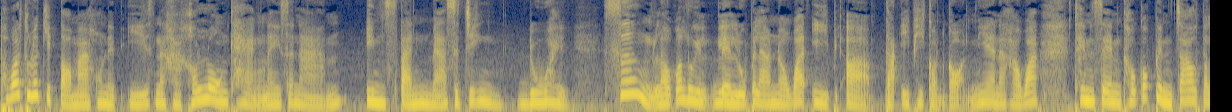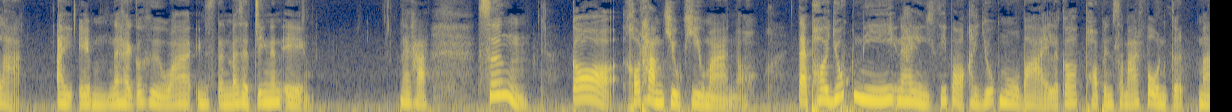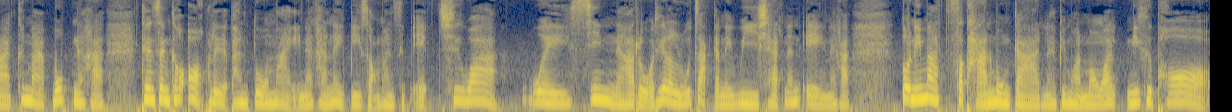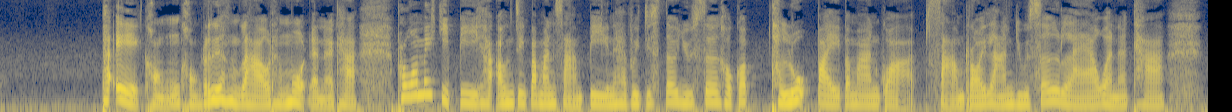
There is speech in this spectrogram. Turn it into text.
เพราะว่าธุรกิจต่อมาของ NetEase นะคะเขาลงแข่งในสนาม Instant Messaging ด้วย ซึ่งเราก็เรียนรู้ไปแล้วเนาะว่า EP จาก EP ก่อนๆเนี่ยนะคะว่า Tencent เขาก็เป็นเจ้าตลาด IM นะคะก็คือว่า Instant Messaging นั่นเองนะคะซึ่งก็เขาทำ QQ มาเนาะแต่พอยุคนี้นะคะอย่างที่บอกค่ะยุค mobile แล้วก็พอเป็นสมาร์ทโฟนเกิดมาขึ้นมาปุ๊บนะคะ Tencent เขาออกผลิตภัณฑ์ตัวใหม่นะคะในปี 2011 ชื่อว่า 微信นะคะหรือว่าที่เรารู้จักกันใน WeChat นั่นเองนะคะ ตัวนี้มาสถานวงการนะพี่หมอนมองว่านี่คือพ่อ พระเอกของของเรื่องราวทั้งหมดอะนะคะ เพราะว่าไม่กี่ปีค่ะ เอาจริงๆประมาณ 3 ปีนะคะ register user เขาก็ทะลุไปประมาณกว่า 300 ล้าน user แล้วอะนะคะ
